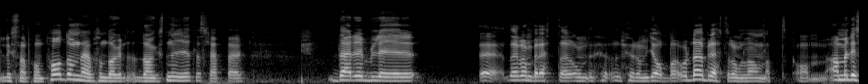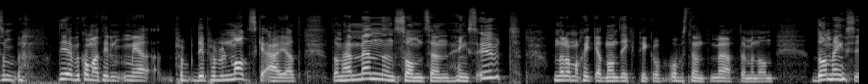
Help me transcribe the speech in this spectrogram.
lyssnat på en podd om det här som Dag- Dagens Nyheter släpper. Där det blir, Eh, där de berättar om hur- de jobbar. Och där berättar de bland annat om, ja men det som, det jag vill komma till med, det problematiska är ju att de här männen som sen hängs ut, när de har skickat någon dickpic och, och bestämt möte med någon, de hängs ju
